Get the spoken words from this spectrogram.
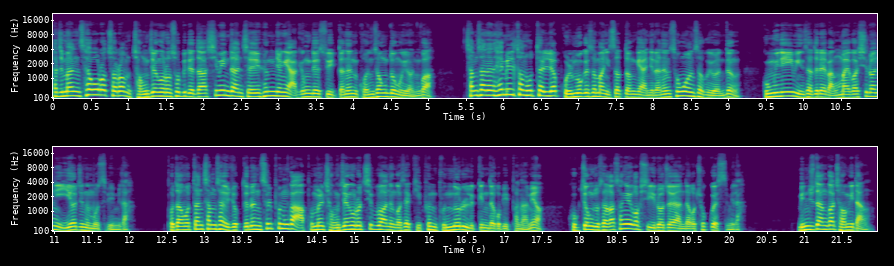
하지만 세월호처럼 정쟁으로 소비되다 시민단체의 횡령에 악용될 수 있다는 권성동 의원과 참사는 해밀턴 호텔 옆 골목에서만 있었던 게 아니라는 송원석 의원 등 국민의힘 인사들의 막말과 실언이 이어지는 모습입니다. 보다 못한 참사 유족들은 슬픔과 아픔을 정쟁으로 치부하는 것에 깊은 분노를 느낀다고 비판하며 국정조사가 성역 없이 이루어져야 한다고 촉구했습니다. 민주당과 정의당,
